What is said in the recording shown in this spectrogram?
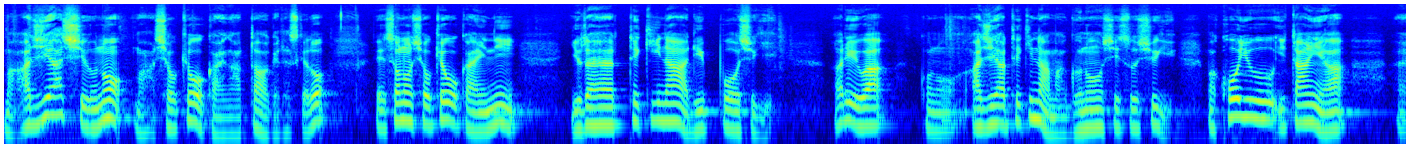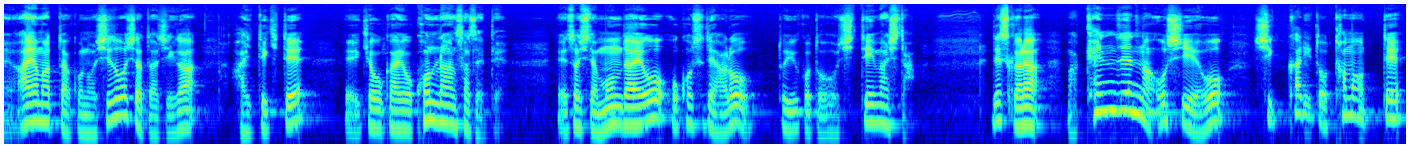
まあ、アジア州の、まあ、諸教会があったわけですけどその諸教会にユダヤ的な立法主義あるいはこのアジア的なまあグノーシス主義、まあ、こういう異端や誤ったこの指導者たちが入ってきて教会を混乱させてそして問題を起こすであろうということを知っていました。ですから、まあ、健全な教えをしっかりと保って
